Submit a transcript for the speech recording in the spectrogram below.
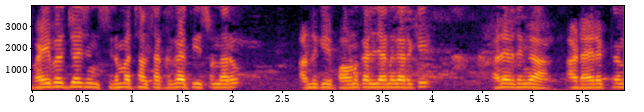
వైవిధ్యం సినిమా చాలా చక్కగా తీసున్నారు అందుకే పవన్ కళ్యాణ్ గారికి అదేవిధంగా ఆ డైరెక్టర్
